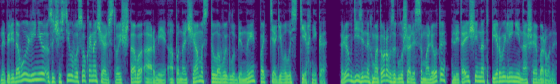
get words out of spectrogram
На передовую линию зачастило высокое начальство из штаба армии, а по ночам из тыловой глубины подтягивалась техника. Рев дизельных моторов заглушали самолеты, летающие над первой линией нашей обороны.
